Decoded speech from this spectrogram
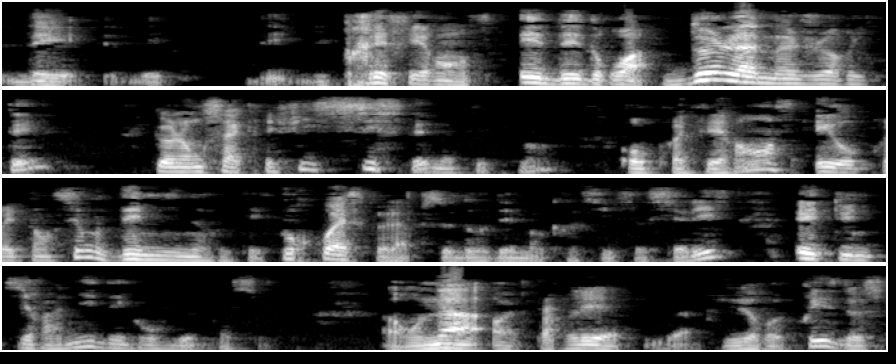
des, préférences et des droits de la majorité que l'on sacrifie systématiquement aux préférences et aux prétentions des minorités. Pourquoi est-ce que la pseudo-démocratie socialiste est une tyrannie des groupes de pression? Alors on a, parlé à plusieurs reprises de ce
